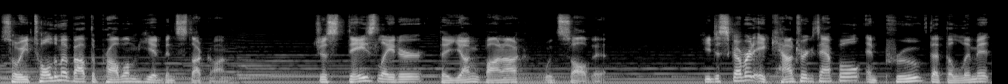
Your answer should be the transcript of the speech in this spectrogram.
So he told him about the problem he had been stuck on. Just days later, the young Banach would solve it. He discovered a counterexample and proved that the limit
